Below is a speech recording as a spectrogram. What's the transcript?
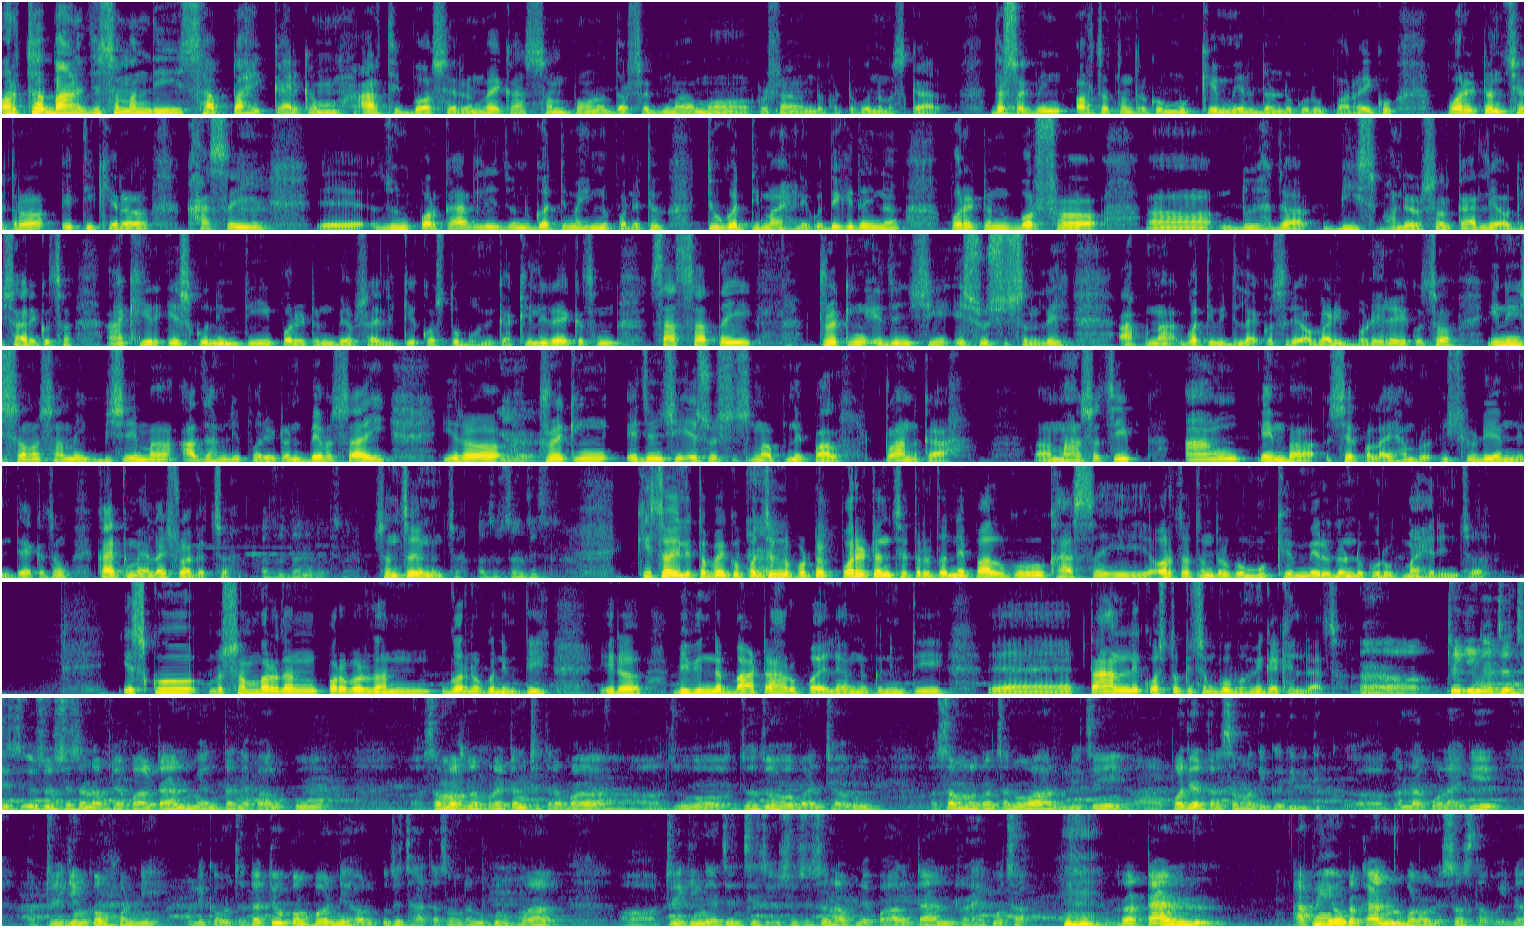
अर्थ वाणिज्य सम्बन्धी साप्ताहिक कार्यक्रम आर्थिक बस हेर्नुभएका सम्पूर्ण दर्शकमा म कृष्णानन्द भट्टको नमस्कार। दर्शकबिन अर्थतन्त्रको मुख्य मेरुदण्डको रूपमा रहेको पर्यटन क्षेत्र यतिखेर खासै जुन प्रकारले जुन गतिमा हिँड्नुपर्ने थियो त्यो गतिमा हिँडेको देखिँदैन। पर्यटन वर्ष दुई हजार बिस भनेर सरकारले अघि सारेको छ। आखिर यसको निम्ति पर्यटन व्यवसायले के कस्तो भूमिका खेलिरहेका छन्? साथसाथै ट्रेकिङ एजेन्सी एसोसिएसनले आफ्ना गतिविधिलाई कसरी अगाडि बढाइरहेको छ यिनै समसामयिक विषयमा आज हामीले पर्यटन व्यवसाय र trekking agency association of Nepal ट्वानका महासचिव आङ पेम्बा शेर्पालाई हाम्रो स्टुडियोमा निम्ति आएका छौँ। कार्यक्रममा यसलाई स्वागत छ। हजुर धन्यवाद सन्चै हुनुहुन्छ? हजुर सन्चै के छ अहिले तपाईँको पछिल्लो पटक पर्यटन क्षेत्र त नेपालको खासै अर्थतन्त्रको मुख्य मेरुदण्डको रूपमा हेरिन्छ? यसको सम्वर्धन प्रवर्धन गर्नको निम्ति र विभिन्न बाटाहरू पहिल्याउनको निम्ति टानले कस्तो किसिमको भूमिका खेलिरहेछ? Trekking agencies association of Nepal TAAN main त नेपालको समग्र पर्यटन क्षेत्रमा जो जो जो मान्छेहरू संलग्न छन् उहाँहरूले चाहिँ पदयात्रा सम्बन्धी गतिविधि गर्नको लागि ट्रेकिङ कम्पनी खोलेको हुन्छ। र त्यो कम्पनीहरूको चाहिँ छाता सङ्गठनको रूपमा trekking agencies association of Nepal TAAN रहेको छ। र टान आफै एउटा कानुन बनाउने संस्था होइन।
